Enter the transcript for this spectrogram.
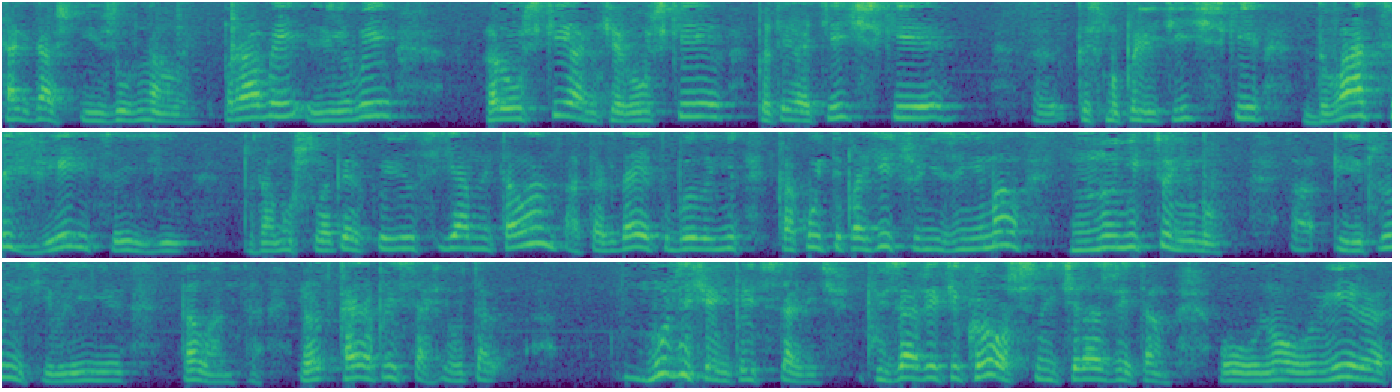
тогдашние журналы, правые, левые, русские, антирусские, патриотические, космополитические, 22 рецензии. Потому что, во-первых, появился явный талант, а тогда это было не какую-то позицию не занимал, но никто не мог а, переплюнуть явление таланта. И вот когда представьте, вот так, можно себе представить, пусть даже эти крошечные тиражи там у Нового мира,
